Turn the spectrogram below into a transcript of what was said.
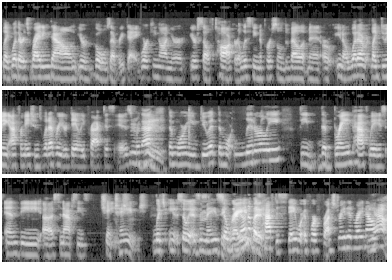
like whether it's writing down your goals every day, working on your your self-talk or listening to personal development or you know whatever like doing affirmations, whatever your daily practice is for that, Mhm. the more you do it, the more literally the the brain pathways and the uh, synapses change change which you know, so It's it's amazing, So we- right? none of us have to stay where if we're frustrated right now. yeah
